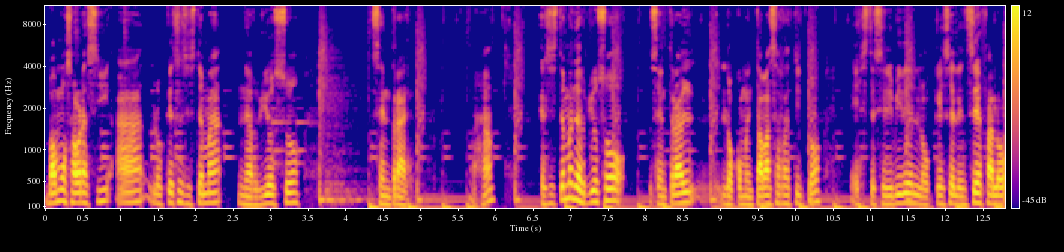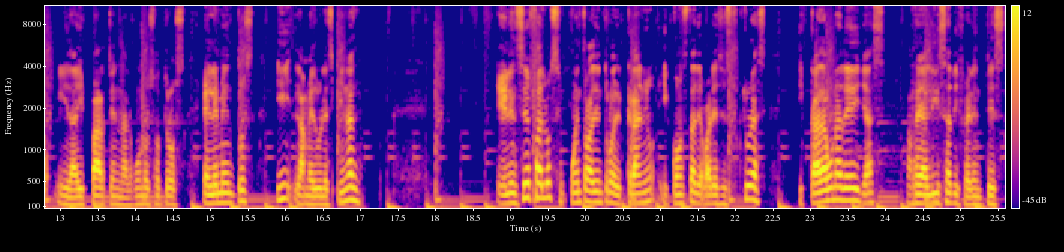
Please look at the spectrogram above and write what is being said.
Vamos ahora sí a lo que es el sistema nervioso central. El sistema nervioso central, lo comentaba hace ratito, este se divide en lo que es el encéfalo y de ahí parten algunos otros elementos y la médula espinal. El encéfalo se encuentra dentro del cráneo y consta de varias estructuras y cada una de ellas realiza diferentes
